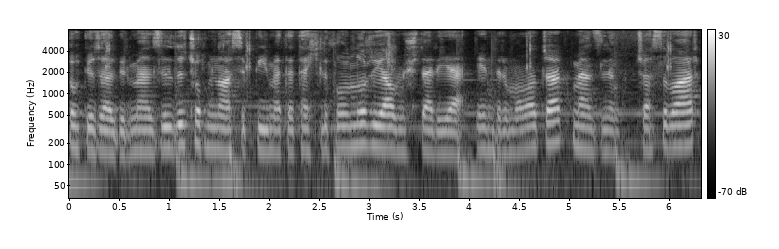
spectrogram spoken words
Çox gözəl bir mənzildir, çox münasib qiymətə təklif olunur, real müştəriyə endirim olacaq, mənzilin kupçası var.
